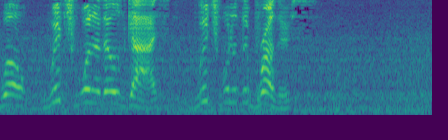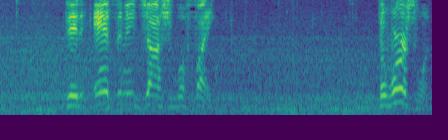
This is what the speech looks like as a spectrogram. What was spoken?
Well, which one of those guys, which one of the brothers did Anthony Joshua fight? The worst one.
